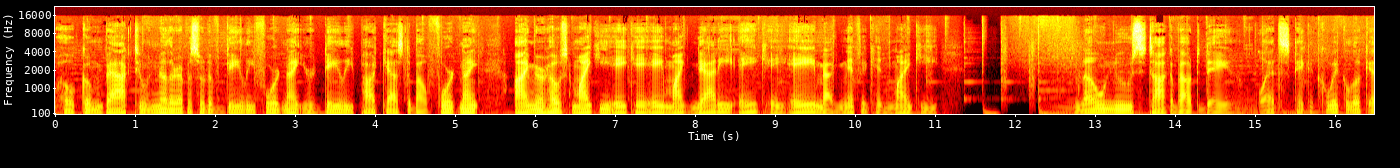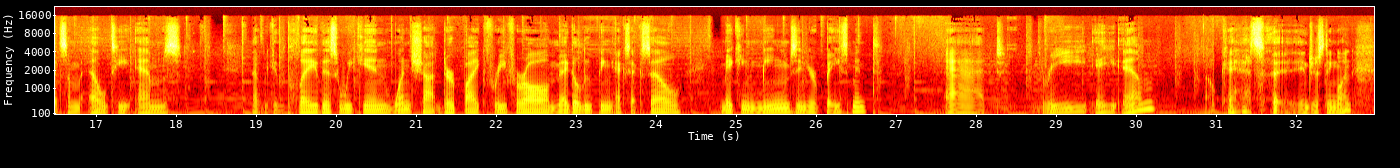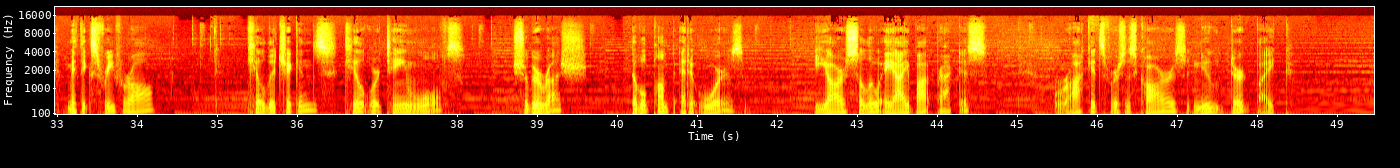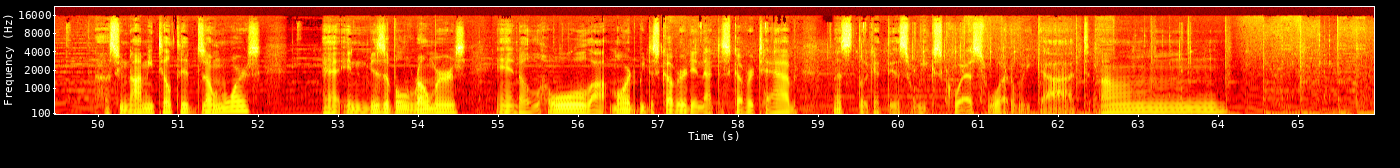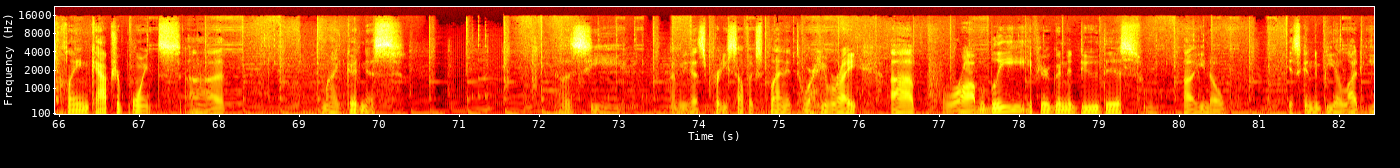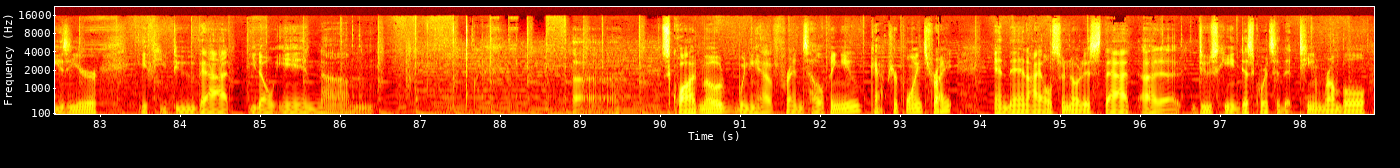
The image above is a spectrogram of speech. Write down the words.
Welcome back to another episode of Daily Fortnite, your daily podcast about Fortnite. I'm your host, Mikey, aka Mike Daddy, aka Magnificent Mikey. No news to talk about today. Let's take a quick look at some LTMs that we can play this weekend One Shot Dirt Bike Free for All, Mega Looping XXL, Making Memes in Your Basement at 3 a.m. Okay, that's an interesting one. Mythics Free for All, Kill the Chickens, Kill or Tame Wolves, Sugar Rush, Double Pump Edit Wars, VR Solo AI Bot Practice, Rockets versus Cars, New Dirt Bike, uh, Tsunami Tilted Zone Wars, uh, Invisible Roamers, and a whole lot more to be discovered in that Discover tab. Let's look at this week's quest. What do we got? Um, claim capture points. Uh, my goodness. Let's see. I mean, that's pretty self explanatory, right? Uh, probably if you're going to do this, uh, you know, it's going to be a lot easier if you do that, you know, in um, uh, squad mode when you have friends helping you capture points, right? And then I also noticed that uh, Dusky in Discord said that Team Rumble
